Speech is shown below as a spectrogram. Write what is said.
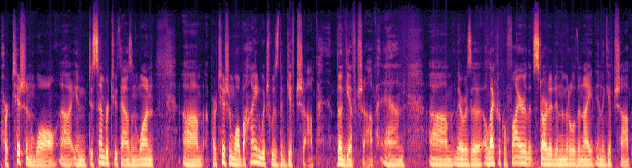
partition wall uh, in December 2001, um, a partition wall behind which was the gift shop, the gift shop. And um, there was an electrical fire that started in the middle of the night in the gift shop,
